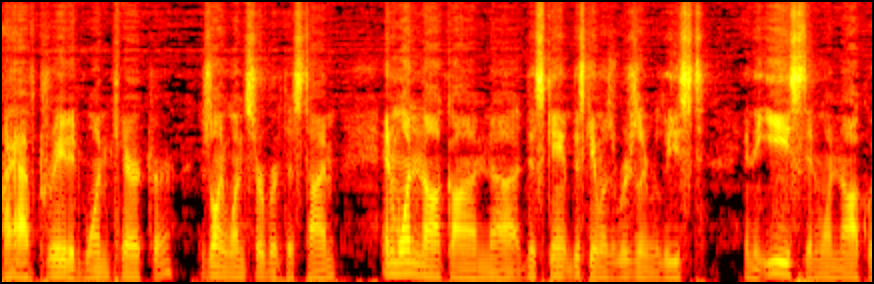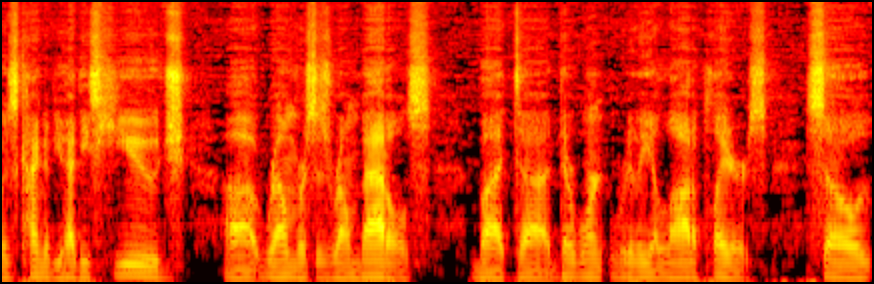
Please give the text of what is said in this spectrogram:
I have created one character. There's only one server at this time. And one knock on uh, this game. This game was originally released in the East, and one knock was kind of you had these huge uh, realm versus realm battles, but uh, there weren't really a lot of players. So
